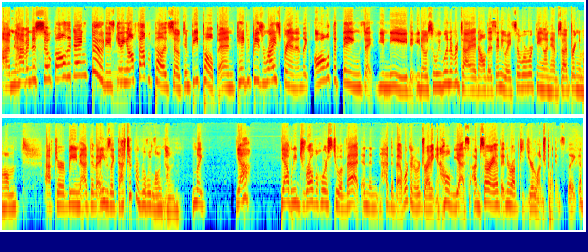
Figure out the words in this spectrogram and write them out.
i'm having to soak all the dang food. He's getting alfalfa pellets soaked and beet pulp and kpp's rice bran and like all the things that you need you know so we went over diet and all this. Anyway so we're working on him so i bring him home after being at the vet. He was like, that took a really long time. I'm like, yeah. Yeah, we drove a horse to a vet and then had the vet working. We're driving it home. Yes, I'm sorry I've interrupted your lunch plans. Like, I'm,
